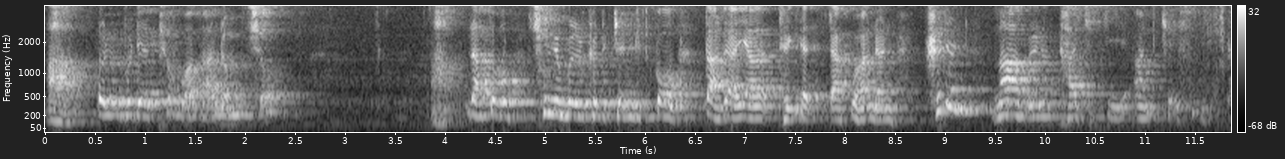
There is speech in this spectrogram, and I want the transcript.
아, 얼굴에 평화가 넘쳐. 아, 나도 주님을 그렇게 믿고 따라야 되겠다고 하는 그런 마음을 가지지 않겠습니까?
